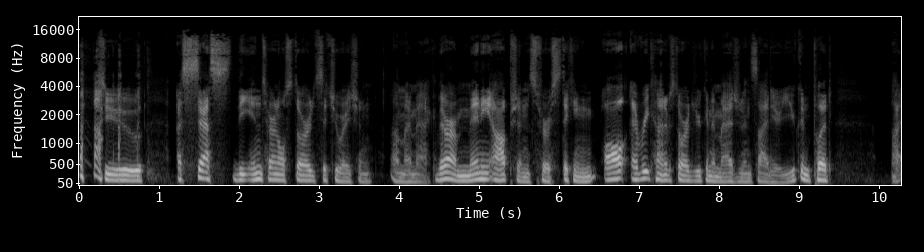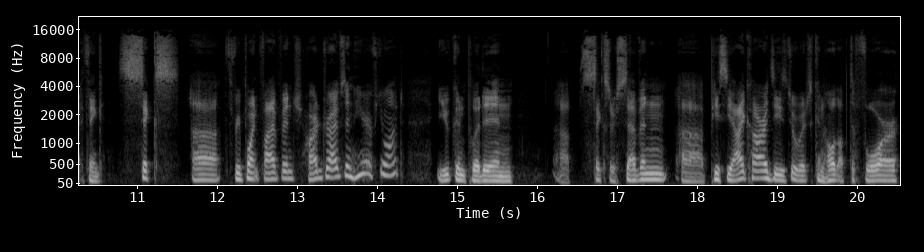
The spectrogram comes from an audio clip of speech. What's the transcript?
to assess the internal storage situation on my Mac. There are many options for sticking all every kind of storage you can imagine inside here. You can put, I think, six uh, 3.5 inch hard drives in here if you want. You can put in uh, six or seven uh, PCI cards, each of which can hold up to four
